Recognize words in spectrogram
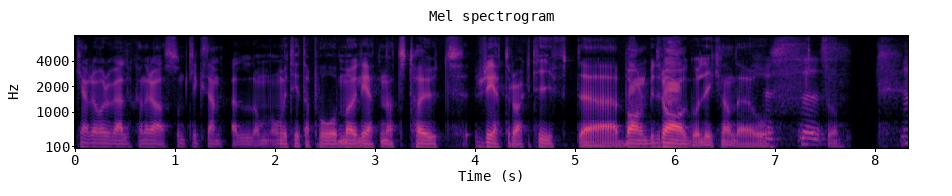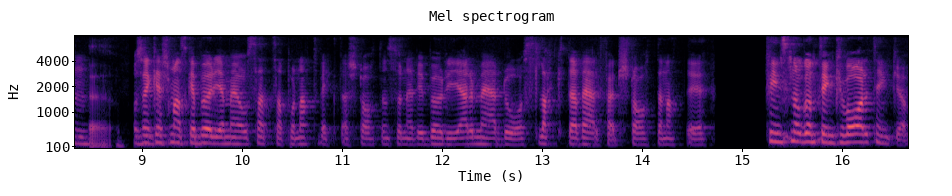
kan vara väldigt generös, som till exempel om, om vi tittar på möjligheten att ta ut retroaktivt eh, barnbidrag och liknande. Och, Precis. Så. Mm. Uh. Och sen kanske man ska börja med att satsa på nattväktarstaten så när vi börjar med att slakta välfärdsstaten att det finns någonting kvar tänker jag.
